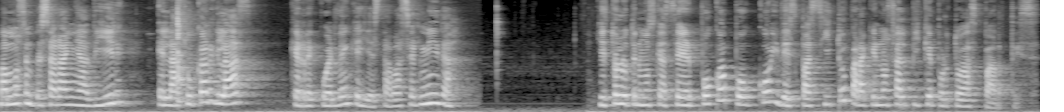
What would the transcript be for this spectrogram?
vamos a empezar a añadir el azúcar glass, que recuerden que ya estaba cernida. Y esto lo tenemos que hacer poco a poco y despacito para que no salpique por todas partes.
